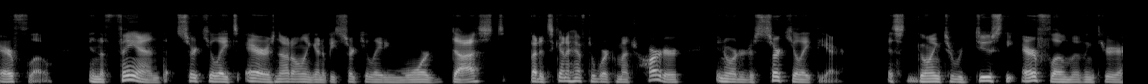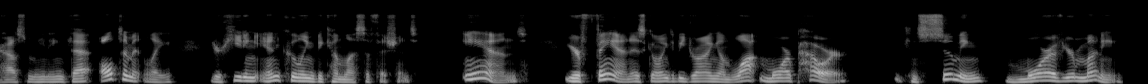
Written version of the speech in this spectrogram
airflow. And the fan that circulates air is not only going to be circulating more dust, but it's going to have to work much harder in order to circulate the air. It's going to reduce the airflow moving through your house, meaning that ultimately your heating and cooling become less efficient. And your fan is going to be drawing a lot more power, consuming more of your money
